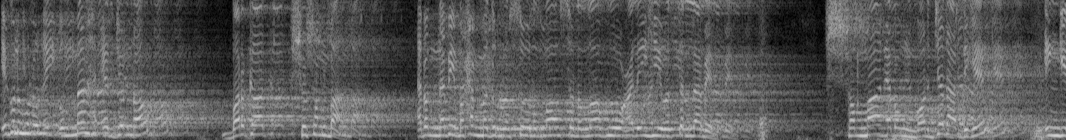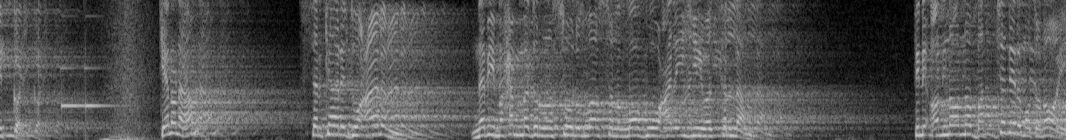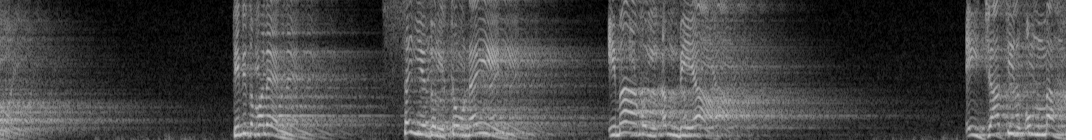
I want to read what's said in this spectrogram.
এগুলো হলো এই উম্মাহ এর জন্য বরকত, সুসংবাদ এবং নবী মোহাম্মদুর রসুল্লাহ সাল্লাল্লাহু আলাইহি ওয়াসাল্লামের সম্মান এবং মর্যাদার দিকে ইঙ্গিত করে। কেননা সরকার দু নবী মোহাম্মদুর রসুল্লাহ সাল্লাল্লাহু আলাইহি ওয়াসাল্লাম তিনি অন্য অন্য বাচ্চাদের মতো নয়। তিনি তো হলেন সৈয়দুল কৌনাইন ইমামুল আম্বিয়া। এই জাতির উম্মাহ,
